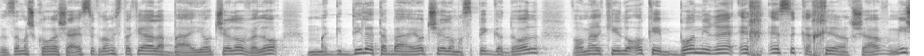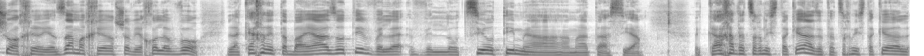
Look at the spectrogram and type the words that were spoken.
וזה מה שקורה, שהעסק לא מסתכל על הבעיות שלו ולא מגדיל את הבעיות שלו מספיק גדול, ואומר כאילו, אוקיי, בוא נראה איך עסק אחר עכשיו, מישהו אחר, יזם אחר עכשיו יכול לבוא, לקחת את הבעיה הזאת ול, ולהוציא אותי מה, מהתעשייה. וככה אתה צריך להסתכל על זה, אתה צריך להסתכל על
